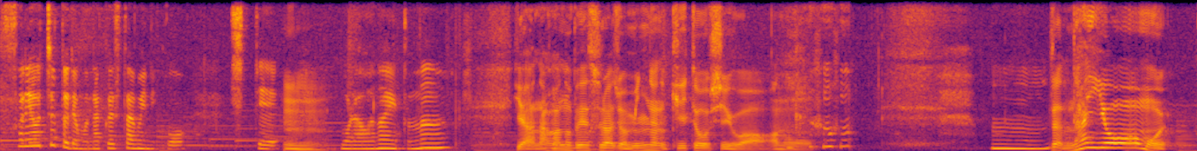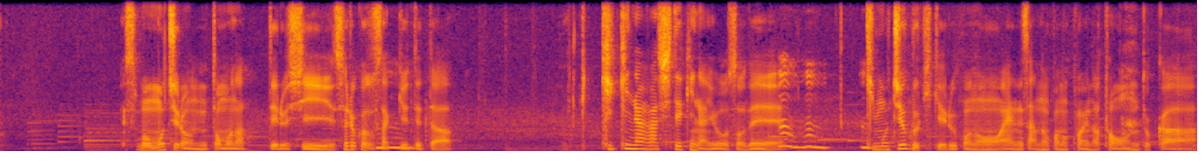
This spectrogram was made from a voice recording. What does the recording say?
それをちょっとでもなくすためにこう知ってうん、もらわないとな。いや長野ベースラジオみんなに聞いてほしいわ。あの うん。じゃあ内容ももうもちろん伴ってるしそれこそさっき言ってた、聞き流し的な要素で、気持ちよく聞けるこのあやねさんのこの声のトーンとあか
